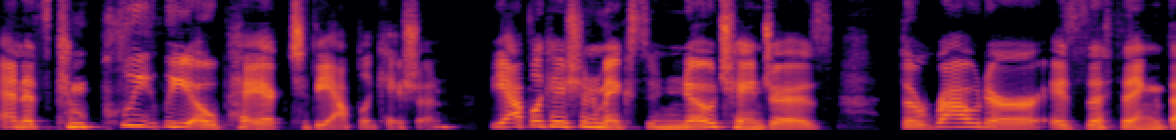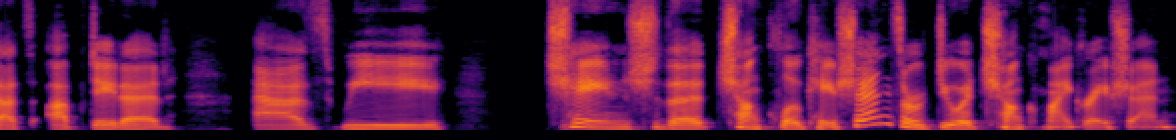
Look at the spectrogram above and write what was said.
and it's completely opaque to the application. The application makes no changes. The router is the thing that's updated as we change the chunk locations or do a chunk migration.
